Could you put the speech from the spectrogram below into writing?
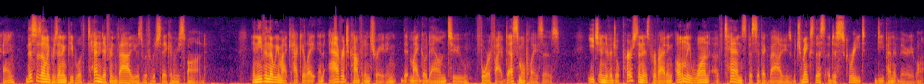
okay, this is only presenting people with 10 different values with which they can respond. And even though we might calculate an average confidence rating that might go down to four or five decimal places, each individual person is providing only one of 10 specific values, which makes this a discrete dependent variable.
